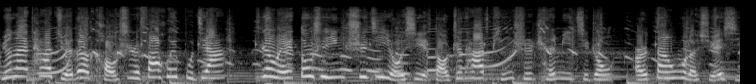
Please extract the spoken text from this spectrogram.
原来他觉得考试发挥不佳，认为都是因吃鸡游戏导致他平时沉迷其中而耽误了学习。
